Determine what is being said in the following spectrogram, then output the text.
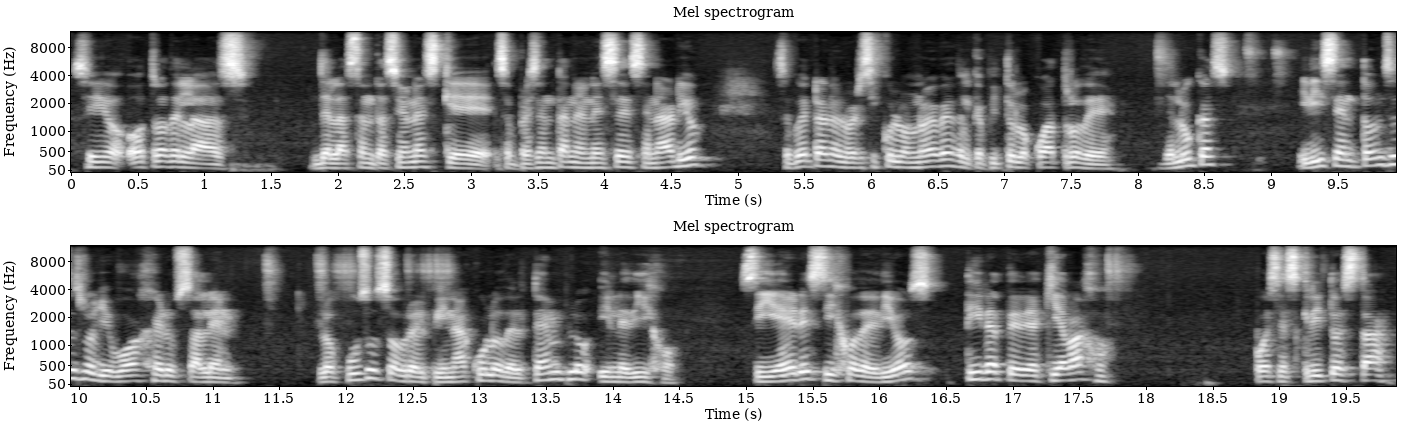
Sí, otra de las, de las tentaciones que se presentan en ese escenario se encuentra en el versículo 9 del capítulo 4 de, de Lucas y dice, entonces lo llevó a Jerusalén, lo puso sobre el pináculo del templo y le dijo, si eres hijo de Dios, tírate de aquí abajo, pues escrito está,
